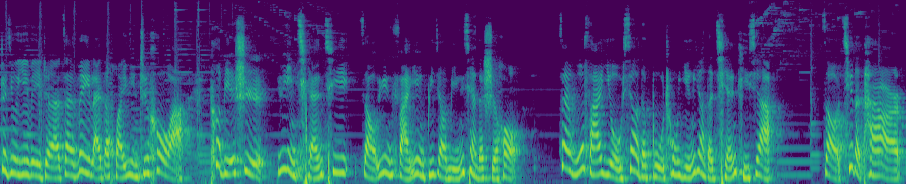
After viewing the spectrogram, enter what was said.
这就意味着在未来的怀孕之后啊。特别是孕前期早孕反应比较明显的时候，在无法有效的补充营养的前提下，早期的胎儿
